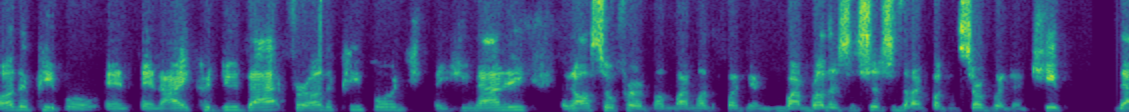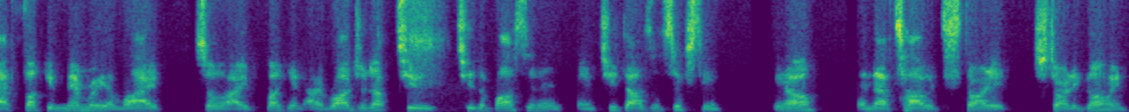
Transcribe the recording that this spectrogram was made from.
other people, and and I could do that for other people and, and humanity, and also for my, my motherfucking my brothers and sisters that I fucking serve with, and keep that fucking memory alive. So I fucking I rogered up to to the Boston in, in 2016. You know, and that's how it started started going.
